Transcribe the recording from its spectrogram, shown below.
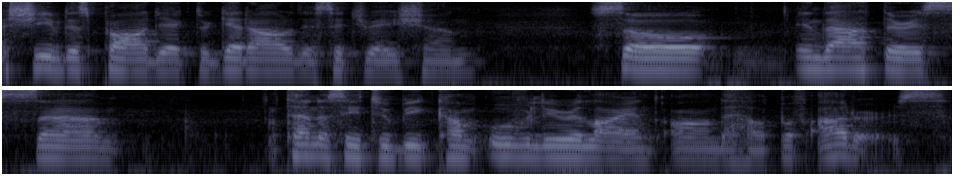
achieve this project or get out of this situation. So in that there is um, tendency to become overly reliant on the help of others.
